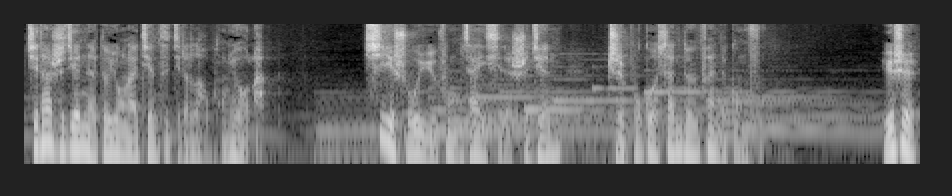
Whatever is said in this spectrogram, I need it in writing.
其他时间呢都用来见自己的老朋友了。细数与父母在一起的时间，只不过三顿饭的功夫。于是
